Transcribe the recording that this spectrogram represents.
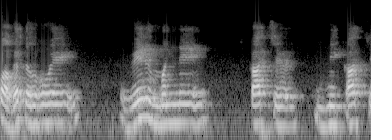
ਭਗਤ ਹੋਏ ਵਿਣ ਮੰਨੇ ਕੱਚ ਨਿਕੱਚ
